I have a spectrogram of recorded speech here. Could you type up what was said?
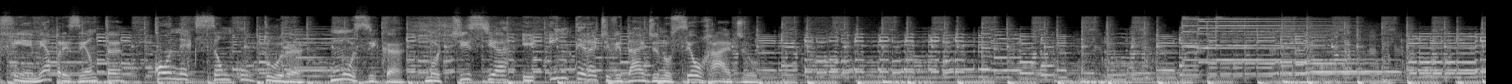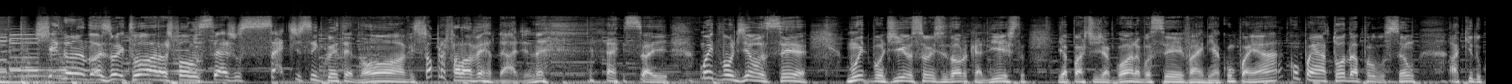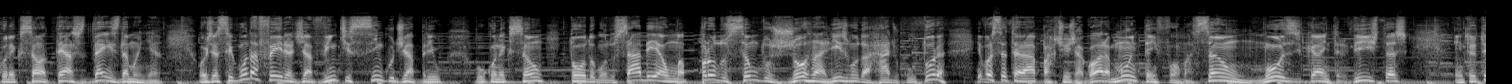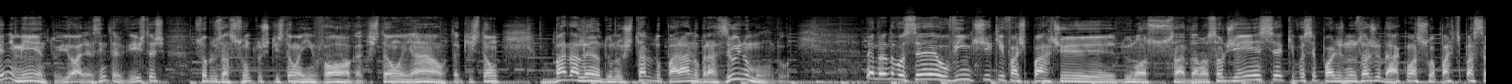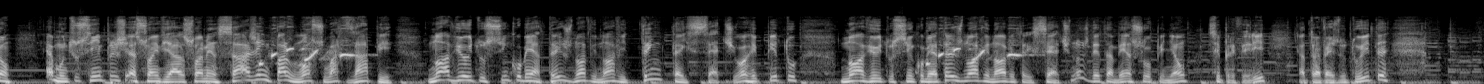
FM apresenta Conexão Cultura. Música, notícia e interatividade no seu rádio. Chegando às 8 horas, Paulo Sérgio, 7h59. Só para falar a verdade, né? É isso aí. Muito bom dia a você. Muito bom dia. Eu sou Isidoro Calixto e a partir de agora você vai me acompanhar, acompanhar toda a produção aqui do Conexão até às 10 da manhã. Hoje é segunda-feira, dia 25 de abril. O Conexão, todo mundo sabe, é uma produção do jornalismo da Rádio Cultura e você terá a partir de agora muita informação, música, entrevistas, entretenimento e olha, as entrevistas sobre os assuntos que estão aí em voga, que estão em alta, que estão badalando no estado do Pará, no Brasil e no mundo. Lembrando você, ouvinte, que faz parte do nosso, da nossa audiência, que você pode nos ajudar com a sua participação. É muito simples, é só enviar a sua mensagem para o nosso WhatsApp 985639937. Eu repito, 985639937. Nos dê também a sua opinião, se preferir, através do Twitter.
